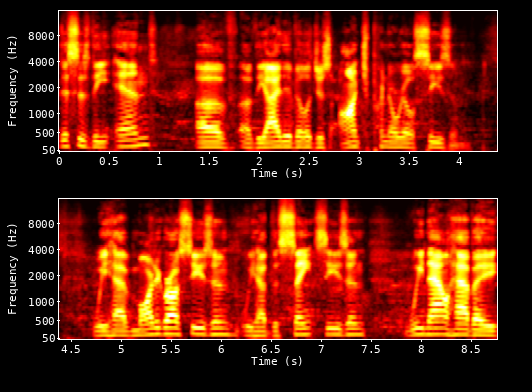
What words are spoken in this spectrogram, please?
this is the end of, of the Idea Village's entrepreneurial season. We have Mardi Gras season, we have the Saint season, we now have a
